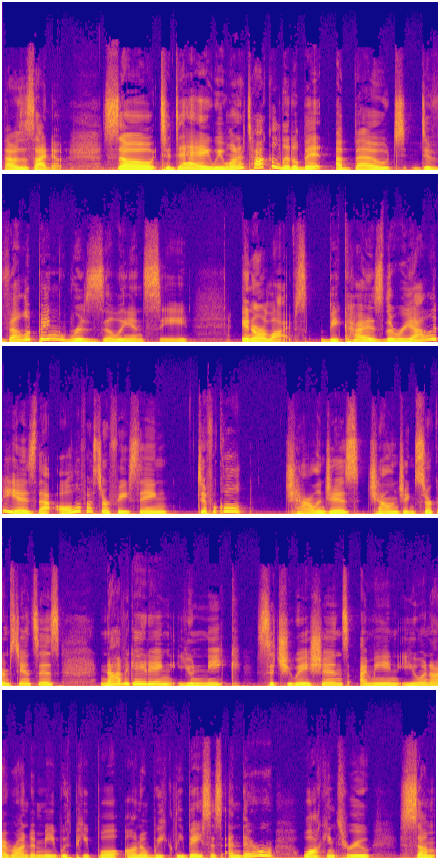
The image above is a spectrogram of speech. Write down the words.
That was a side note. So, today we want to talk a little bit about developing resiliency in our lives because the reality is that all of us are facing difficult challenges, challenging circumstances, navigating unique situations. I mean, you and I, Rhonda, meet with people on a weekly basis, and they're walking through some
